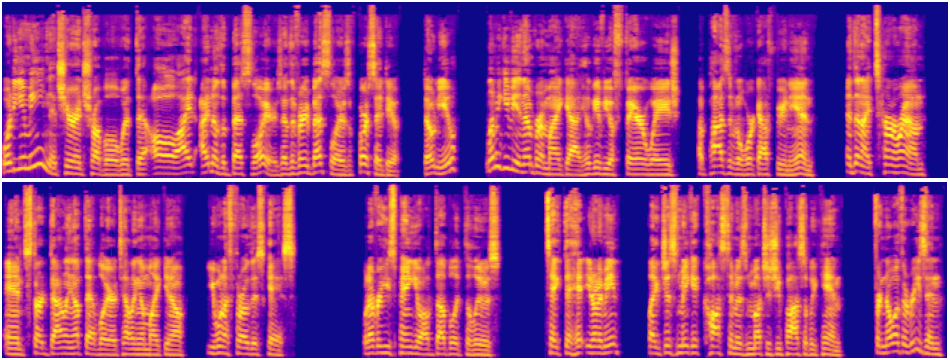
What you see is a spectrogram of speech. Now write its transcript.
What do you mean that you're in trouble with the, oh, I, I know the best lawyers. I have the very best lawyers. Of course I do. Don't you? Let me give you a number of my guy. He'll give you a fair wage, a positive it'll work out for you in the end. And then I turn around and start dialing up that lawyer, telling him like, you know, you want to throw this case whatever he's paying you, I'll double it to lose. Take the hit. You know what I mean? Like just make it cost him as much as you possibly can for no other reason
